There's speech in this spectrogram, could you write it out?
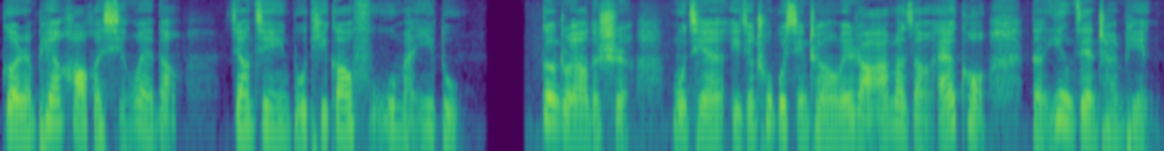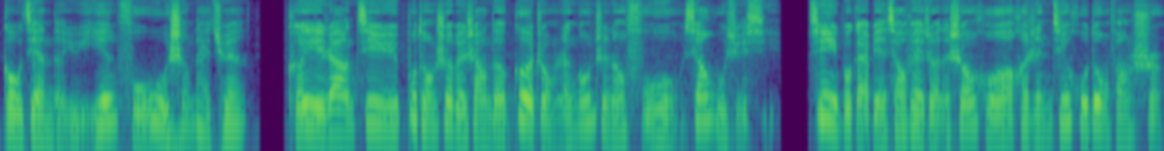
个人偏好和行为等，将进一步提高服务满意度。更重要的是，目前已经初步形成围绕 Amazon Echo 等硬件产品构建的语音服务生态圈，可以让基于不同设备上的各种人工智能服务相互学习，进一步改变消费者的生活和人机互动方式。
